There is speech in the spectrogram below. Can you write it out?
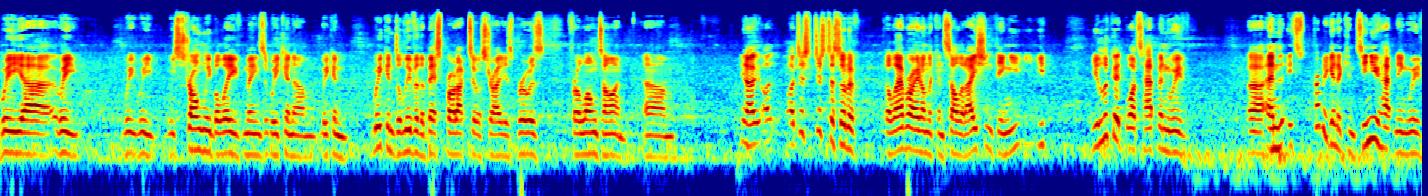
we, uh, we we we we strongly believe means that we can um, we can we can deliver the best product to Australia's brewers for a long time. Um, you know, I, I just just to sort of elaborate on the consolidation thing, you you, you look at what's happened with, uh, and it's probably going to continue happening with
